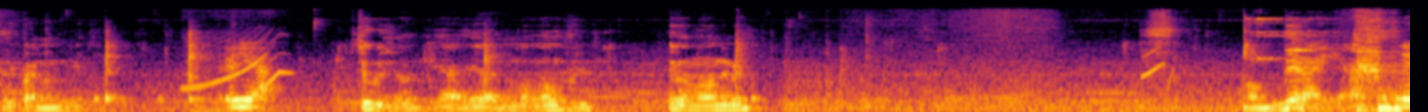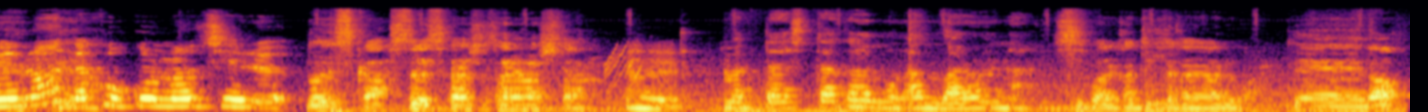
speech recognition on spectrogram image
一杯飲んでみいや。すぐじゃいやいやもう飲むふりいや飲んでみ飲んでないやん。ね飲んだここの汁。どうですか？ストレス解消されました？うん。また明日からも頑張ろうな。スーパーで買ってきたからあるわ。せーの。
